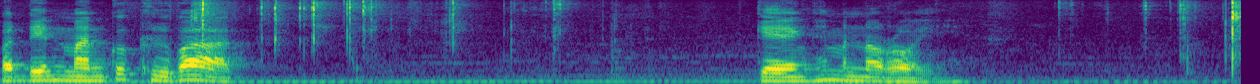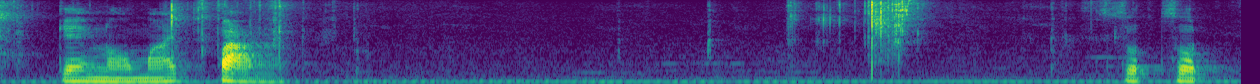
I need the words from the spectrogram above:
ประเด็นมันก็คือว่า แกงให้มันอร่อย แกงหน่อไม้ป่า สดสดๆ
